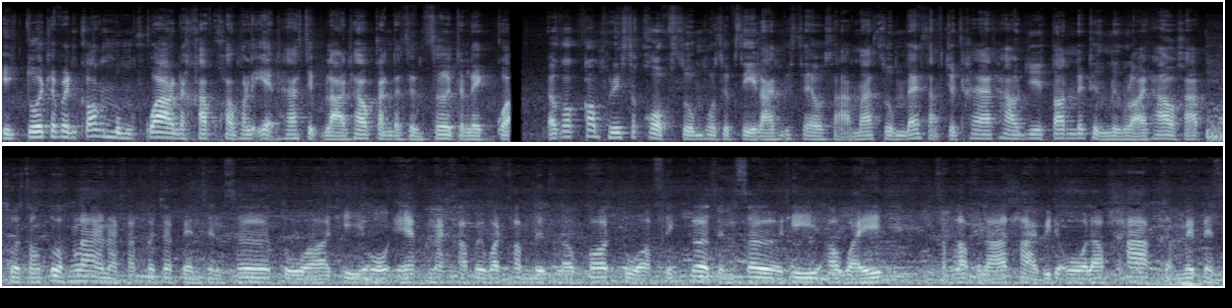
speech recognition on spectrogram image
อีกตัวจะเป็นกล้องมุมกว้างนะครับ ความละเอียด 50 ล้านเท่ากันแต่เซ็นเซอร์จะเล็กกว่า แล้วก็กล้องโพริสโคปซูม 64 ล้านพิกเซล สามารถซูมได้ 3.5 เท่าดิจิตอลได้ถึง 100 เท่าครับ ส่วน 2 ตัวข้างล่างนะครับ ก็จะเป็นเซนเซอร์ตัว TOF นะครับไปวัดความลึก แล้วก็ตัว Flicker Sensor ที่เอาไว้สำหรับเวลาถ่ายวิดีโอแล้วภาพจะไม่เป็นเ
